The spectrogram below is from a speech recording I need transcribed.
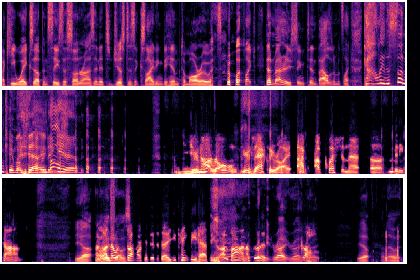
Like he wakes up and sees the sunrise, and it's just as exciting to him tomorrow as it was. Like doesn't matter. if He's seen ten thousand of them. It's like, golly, the sun came up It today. happened Oh, again. You're not wrong. You're exactly right. I've, I've questioned that uh, many times. Yeah, I, I, go, I wish know I what the stock market did today. You can't be happy. I'm fine. I'm good. Right, right, right, God. right. Yep, I know it.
